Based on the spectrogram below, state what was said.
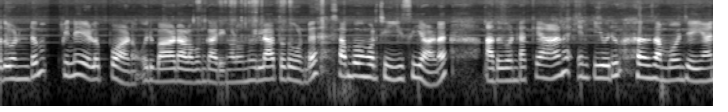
അതുകൊണ്ടും പിന്നെ എളുപ്പമാണ്. ഒരുപാട് അളവും കാര്യങ്ങളൊന്നും ഇല്ലാത്തതുകൊണ്ട് സംഭവം കുറച്ച് ഈസിയാണ്. അതുകൊണ്ടൊക്കെയാണ് എനിക്ക് ഈ ഒരു സംഭവം ചെയ്യാൻ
